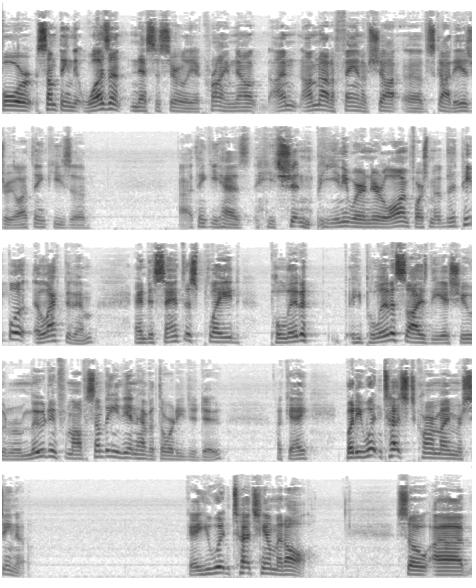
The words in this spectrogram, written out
for something that wasn't necessarily a crime. Now, I'm I'm not a fan of, shot, of Scott Israel. I think he's a I think he has he shouldn't be anywhere near law enforcement. But the people elected him, and DeSantis played politi- he politicized the issue and removed him from office, something he didn't have authority to do. Okay, but he wouldn't touch Carmine Marceno. Okay, he wouldn't touch him at all. So uh,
